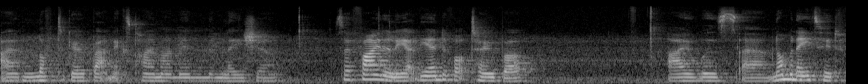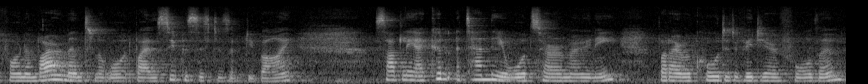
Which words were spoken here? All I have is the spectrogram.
I'd love to go back next time I'm in Malaysia. So finally, at the end of October, I was um, nominated for an environmental award by the Super Sisters of Dubai. Sadly, I couldn't attend the award ceremony, but I recorded a video for them.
